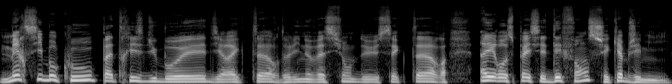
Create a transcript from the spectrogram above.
Merci beaucoup, Patrice Duboé, directeur de l'innovation du secteur aérospace et défense chez Capgemini.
